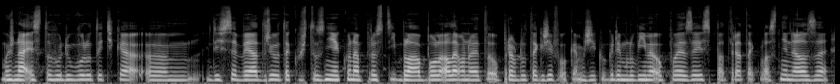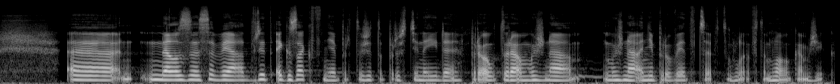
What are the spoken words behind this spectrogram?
možná i z toho důvodu teďka, um, když se vyjadřuju, tak už to zní jako naprostý blábol, ale ono je to opravdu tak, že v okamžiku, kdy mluvíme o poezii z patra, tak vlastně nelze uh, Eh, nelze se vyjádřit exaktně, protože to prostě nejde pro autora, možná, možná ani pro vědce v, tohle, v tomhle okamžiku.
